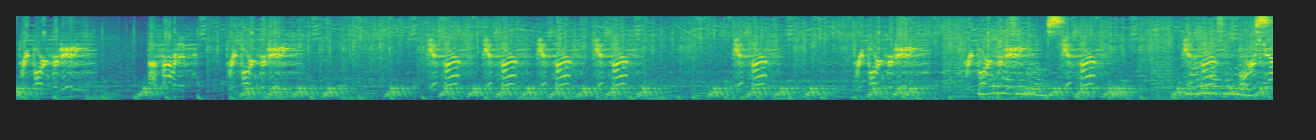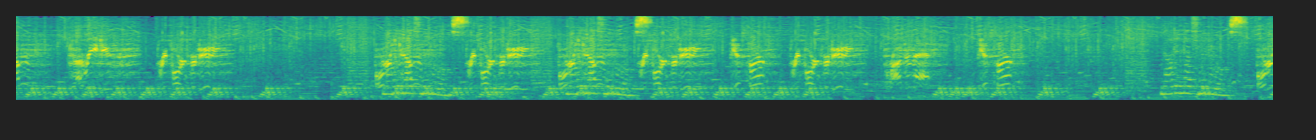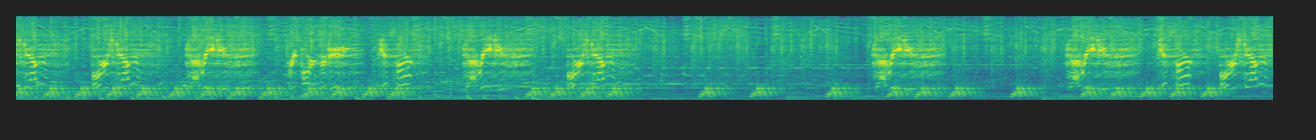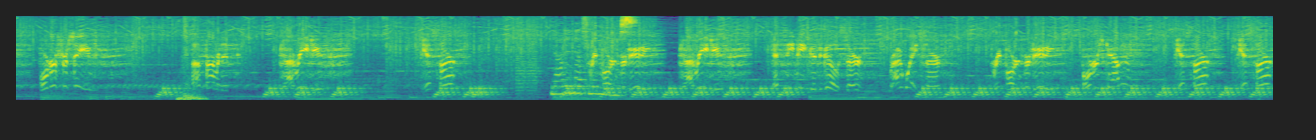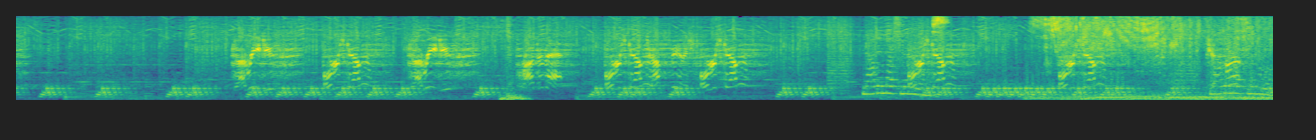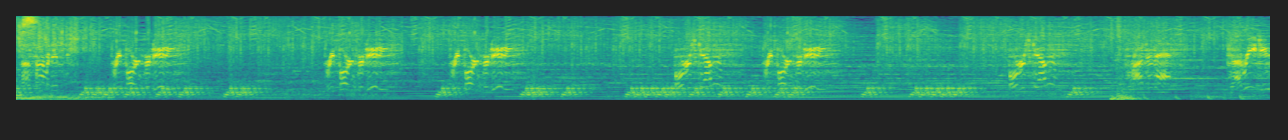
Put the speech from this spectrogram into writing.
Reporting for duty. Affirmative. Reporting for duty. Yes, sir. Yes, sir. Yes, sir. Yes, sir. Yes, sir. Reporting for duty. Reporting for duty. Yes, sir. Yes, sir. Orders, Captain. I read you. Reporting for duty. Orders, Captain. minerals. Reporting for duty. Enough Captain. minerals. Reporting for duty. Yes, sir. Reporting for duty. Roger that. Yes, sir. Not enough minerals. Orders, Captain. Orders, Captain. I read you. Reporting for duty. Yes, sir. I read you. Orders, Captain. I read you. I read you. Yes, sir. Orders, Captain. Orders received. Affirmative. I read you. Yes, sir. Not enough minerals. for duty. I read you. SCV good to go, sir. Right away, sir. Reporting for duty. Orders, Captain? Yes, sir. Yes, sir. I read you. Orders, Captain? I read you. Roger that. Orders, Captain? Job's finished. Orders, Captain? Not enough Orders, minerals. Captain? Orders, Captain? Not enough minerals. Affirmative. Reporting for duty. Reporting for duty. Reporting for duty. Orders, Captain. Reporting for duty. Orders, Captain. Roger that. I read you.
